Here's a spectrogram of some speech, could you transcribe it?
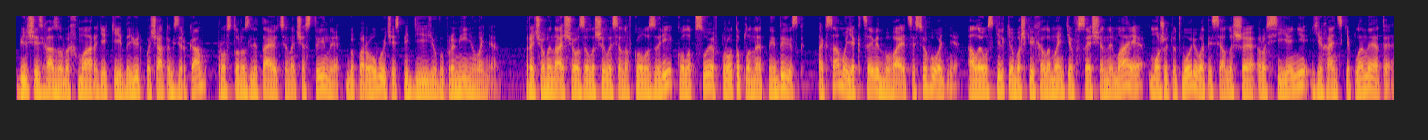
Більшість газових хмар, які дають початок зіркам, просто розлітаються на частини, випаровуючись під дією випромінювання. Речовина, що залишилася навколо зорі, колапсує в протопланетний диск, так само як це відбувається сьогодні. Але оскільки важких елементів все ще немає, можуть утворюватися лише розсіяні гігантські планети.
